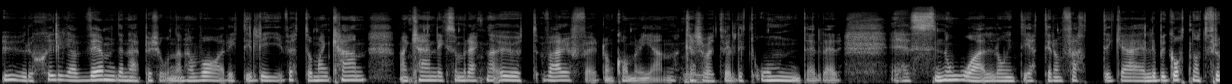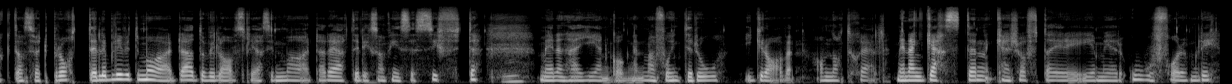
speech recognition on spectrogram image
urskilja vem den här personen har varit i livet. Och man kan, man kan liksom räkna ut varför de kommer igen. Kanske varit väldigt ond eller eh, snål och inte gett till de fattiga. Eller begått något fruktansvärt brott. Eller blivit mördad och vill avslöja sin mördare. Att det liksom finns ett syfte mm. med den här gengången. Man får inte ro i graven av något skäl. Medan gasten kanske ofta är, är mer oformlig.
